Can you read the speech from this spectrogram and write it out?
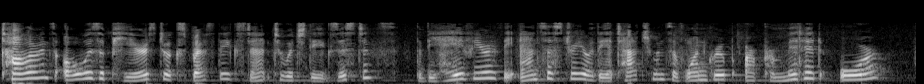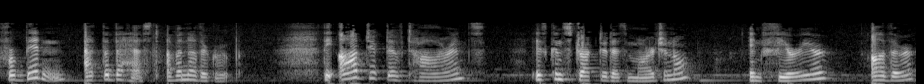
Tolerance always appears to express the extent to which the existence, the behavior, the ancestry, or the attachments of one group are permitted or forbidden at the behest of another group. The object of tolerance is constructed as marginal, inferior, other,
